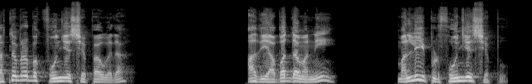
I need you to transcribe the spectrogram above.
రత్నప్రభకు ఫోన్ చేసి చెప్పావు కదా? అది అబద్ధమని మళ్ళీ ఇప్పుడు ఫోన్ చేసి చెప్పు.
